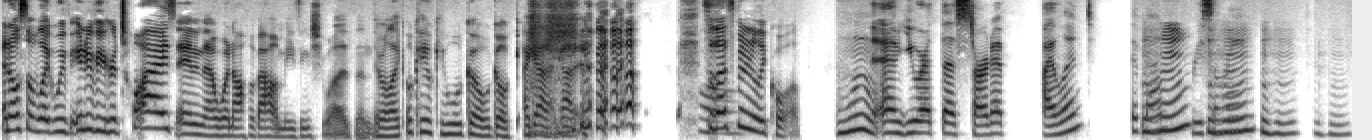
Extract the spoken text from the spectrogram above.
and also, like, we've interviewed her twice. And I went off about how amazing she was. And they were like, okay, okay, we'll go, we'll go. I got it, I got it. so that's been really cool. Mhm, And you were at the Startup Island event Mhm, recently? mhm, mhm, mhm.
